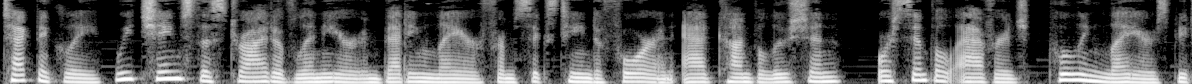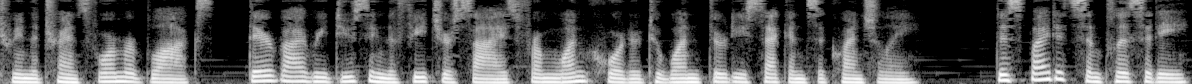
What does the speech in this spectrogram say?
Technically, we change the stride of linear embedding layer from 16 to 4 and add convolution, or simple average, pooling layers between the transformer blocks, thereby reducing the feature size from 1 quarter to 1 32nd sequentially. Despite its simplicity,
